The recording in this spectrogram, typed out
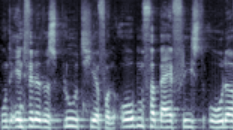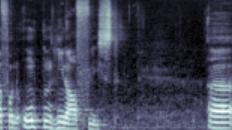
und entweder das Blut hier von oben vorbeifließt oder von unten hinauffließt. Äh,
